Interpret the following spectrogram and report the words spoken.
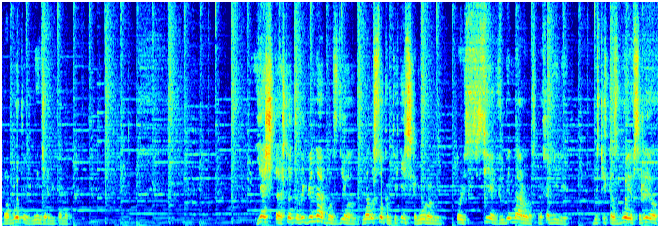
работаем менеджерами канала. Я считаю, что этот вебинар был сделан на высоком техническом уровне. То есть все вебинары у нас проходили без каких-то сбоев, срывов.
